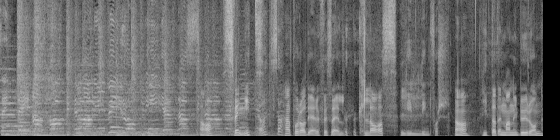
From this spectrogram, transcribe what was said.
Tänk dig att ha en man i byrån i en ask Ja, svängigt Ja, här på Radio RFSL. Klas, Lill Lindfors. ja, hittat en man i byrån.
